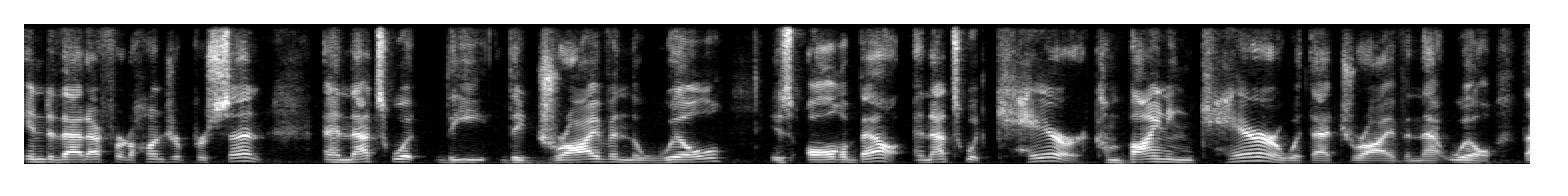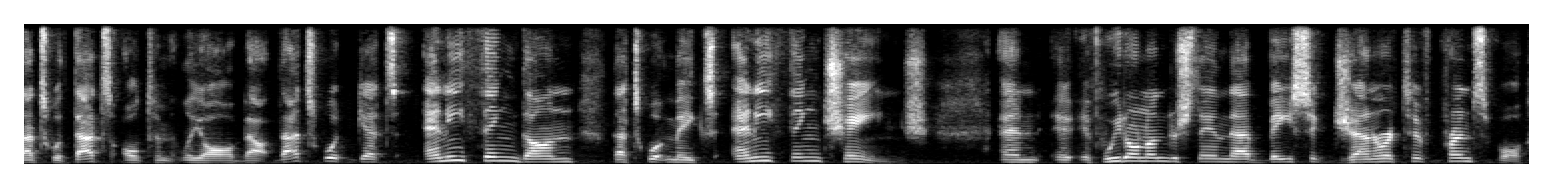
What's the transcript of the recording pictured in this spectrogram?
into that effort 100% and that's what the the drive and the will is all about. And that's what care combining care with that drive and that will that's what that's ultimately all about. That's what gets anything done. That's what makes anything change. And if we don't understand that basic generative principle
